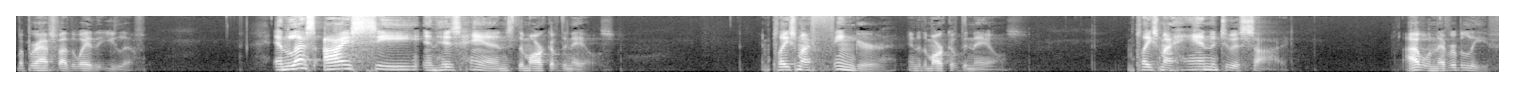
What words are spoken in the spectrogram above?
but perhaps by the way that you live. Unless I see in his hands the mark of the nails, and place my finger into the mark of the nails, and place my hand into his side, I will never believe.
